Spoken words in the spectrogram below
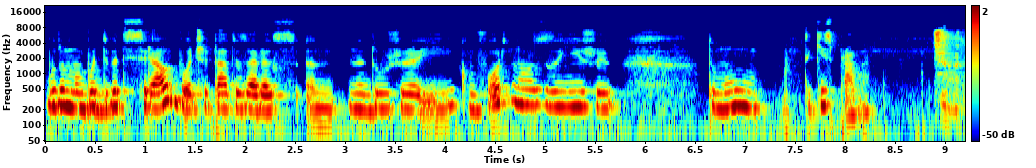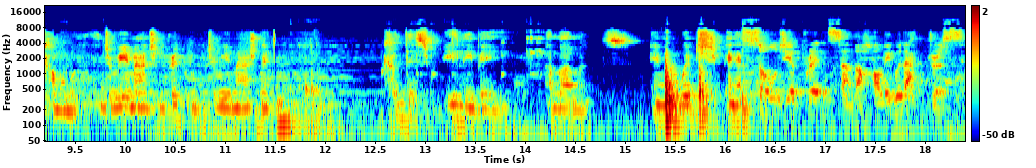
Буду, мабуть, дивитися серіал, бо читати зараз е, не дуже і комфортно з їжею. Тому такі справи. In the Commonwealth, to reimagine Britain, to reimagine it. Could this really be a moment in which, in a Soldier Prince and the Hollywood actress.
